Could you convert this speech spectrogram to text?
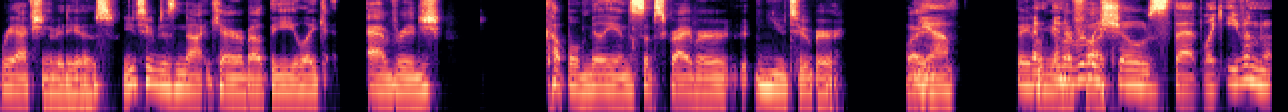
reaction videos. YouTube does not care about the like average couple million subscriber YouTuber. Like, yeah. They don't And, and it really shows that like even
